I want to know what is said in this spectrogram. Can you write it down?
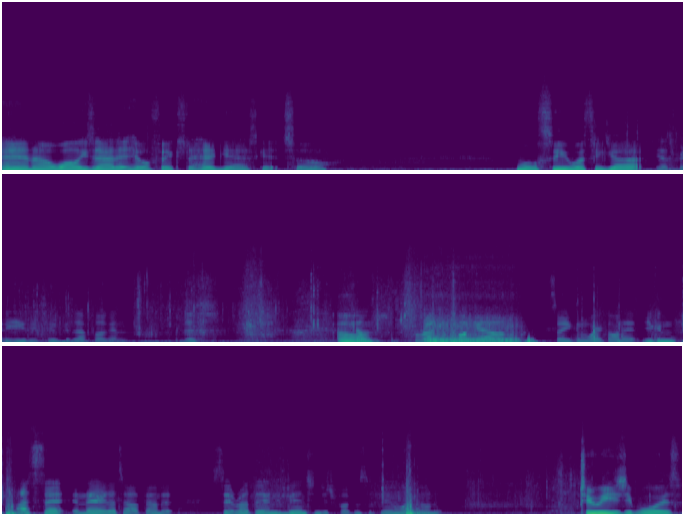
and uh, while he's at it, he'll fix the head gasket. So we'll see what's he got. Yeah, it's pretty easy too, cause that fucking this Oh, comes right the fuck out, so you can work on it. You can. I set in there. That's how I found it. Sit right there on your bench and just fucking sit there and work on it. Too easy, boys.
